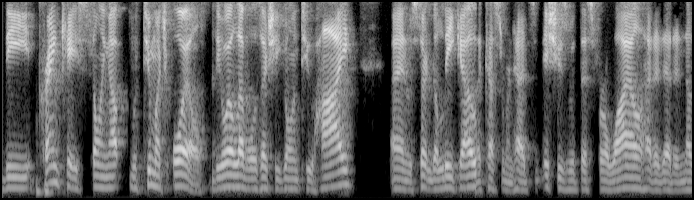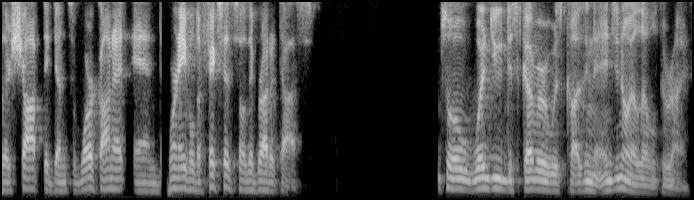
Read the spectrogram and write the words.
the crankcase filling up with too much oil. The oil level was actually going too high and it was starting to leak out. The customer had had some issues with this for a while, had it at another shop. They'd done some work on it and weren't able to fix it. So they brought it to us. So what did you discover was causing the engine oil level to rise?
